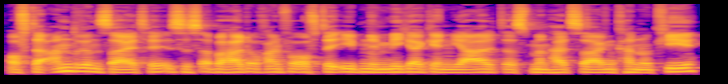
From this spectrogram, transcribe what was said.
Auf der anderen Seite ist es aber halt auch einfach auf der Ebene mega genial, dass man halt sagen kann, okay,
